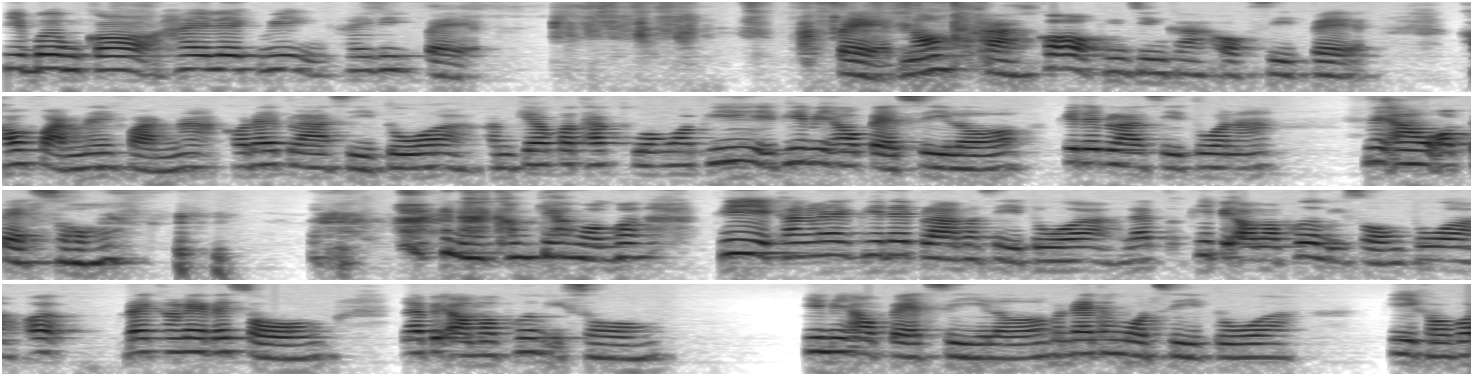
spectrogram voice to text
พี่เบิ้มก็ให้เลขวิ่งให้วิ่งแปดแปดเนาะค่ะ ก็ออกจริงๆค่ะ ออกสี่แปดเขาฝันในฝันน่ะเขาได้ปลาสี่ตัวคำแก้วก็ทักท้วงว่าพี่พี่ไม่เอาแปดสี่หรอ พี่ได้ปลาสี่ตัวนะไม่เอาเอาแปดสองขนาดคำแก้วบอกว่า พี่ครั้งแรกพี่ได้ปลามาสี่ตัว แล้วพี่ไปเอามาเพิ่มอีกสองตัว เออได้ครั้งแรกได้สอง แล้วไปเอามาเพิ่มอีกสองพี่ไม่เอาแปดสี่หรอ มันได้ทั้งหมดสี่ตัว พี่เขาก็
